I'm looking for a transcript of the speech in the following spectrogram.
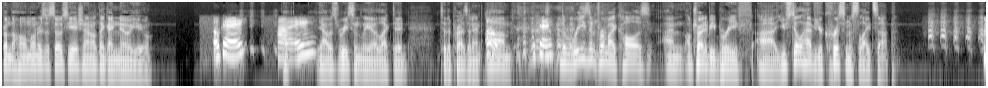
from the Homeowners Association. I don't think I know you. Okay. Hi. Yeah, I was recently elected to the president. Oh. Um, Okay. the reason for my call is I'm, I'll try to be brief. Uh, you still have your Christmas lights up.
